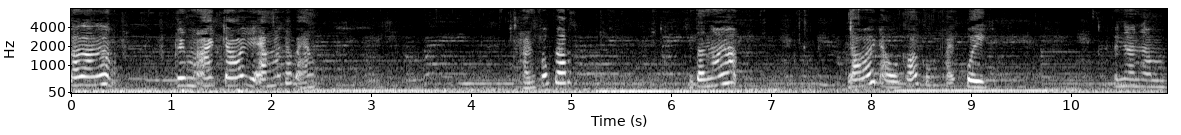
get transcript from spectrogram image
Đó đó khi mà ai cho gì ăn đó các bạn. Hạnh phúc lắm. Người ta nói đó, đói đầu có cũng phải quỳ cho nên um,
